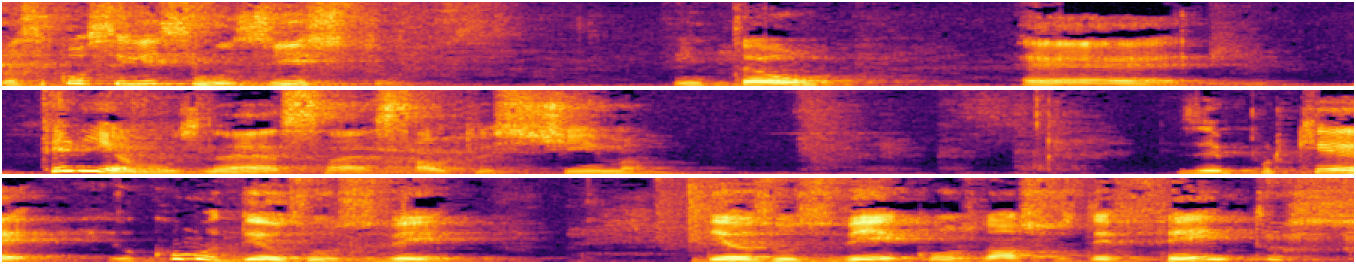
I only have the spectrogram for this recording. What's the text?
Mas se conseguíssemos isto, então é, teríamos né, essa, essa autoestima. Quer dizer, porque como Deus nos vê? Deus nos vê com os nossos defeitos,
